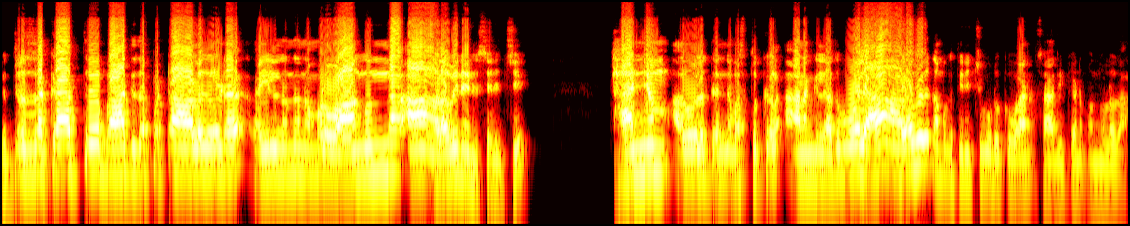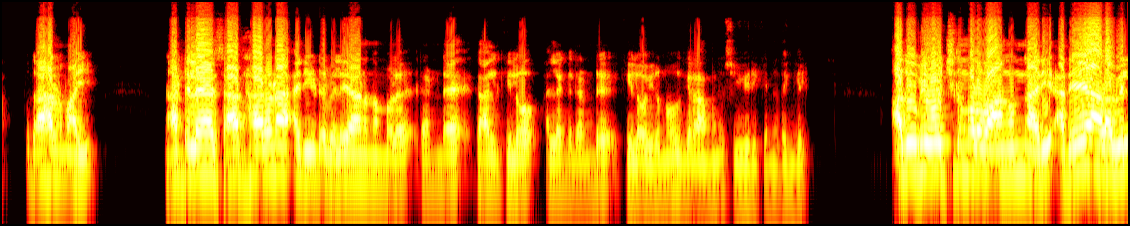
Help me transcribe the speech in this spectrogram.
ഫിത്ര സക്കാത്ത് ബാധ്യതപ്പെട്ട ആളുകളുടെ കയ്യിൽ നിന്ന് നമ്മൾ വാങ്ങുന്ന ആ അളവിനനുസരിച്ച് ധാന്യം അതുപോലെ തന്നെ വസ്തുക്കൾ ആണെങ്കിൽ അതുപോലെ ആ അളവ് നമുക്ക് തിരിച്ചു കൊടുക്കുവാൻ സാധിക്കണം എന്നുള്ളതാണ്. ഉദാഹരണമായി നാട്ടിലെ സാധാരണ അരിയുടെ വിലയാണ് നമ്മൾ രണ്ട് കാൽ കിലോ അല്ലെങ്കിൽ രണ്ട് കിലോ ഇരുന്നൂറ് ഗ്രാമിന് സ്വീകരിക്കുന്നതെങ്കിൽ അത് ഉപയോഗിച്ച് നമ്മൾ വാങ്ങുന്ന അരി അതേ അളവിൽ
